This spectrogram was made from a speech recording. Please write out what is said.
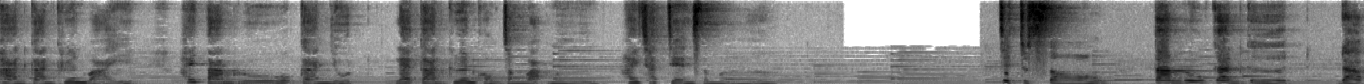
ผ่านการเคลื่อนไหว ให้ตามรู้การหยุดและการเคลื่อนของจังหวะมือให้ชัดเจนเสมอ 7.2 ตามรู้การเกิด ดับ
